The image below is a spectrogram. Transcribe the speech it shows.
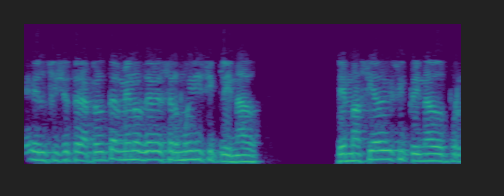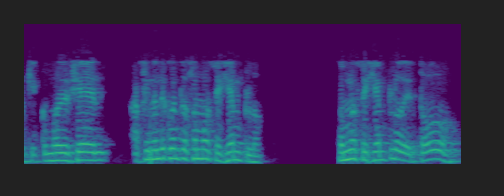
el fisioterapeuta al menos debe ser muy disciplinado, demasiado disciplinado, porque como decía él, a final de cuentas somos ejemplo, somos ejemplo de todo,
